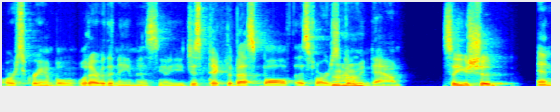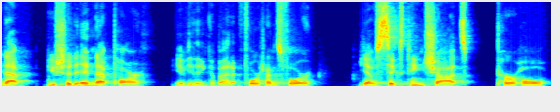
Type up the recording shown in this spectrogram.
or scramble, whatever the name is. You know, you just pick the best ball as far as Mhm. going down. So you should end up you should end up par if you think about it. Four times four, you have 16 shots per hole.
